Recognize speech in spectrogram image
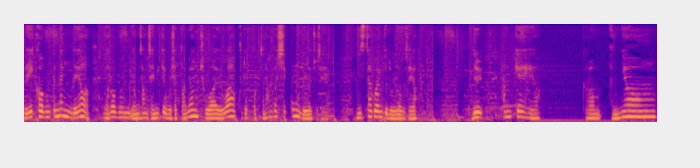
메이크업은 끝났는데요. 여러분 영상 재밌게 보셨다면 좋아요와 구독 버튼 한 번씩 꼭 눌러주세요. 인스타그램도 눌러보세요. 늘 함께해요. 그럼 안녕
